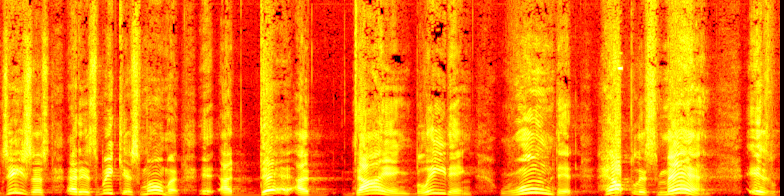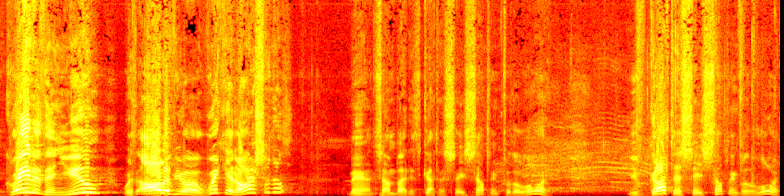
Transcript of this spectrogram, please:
Jesus, at his weakest moment, a, de- a dying, bleeding, wounded, helpless man is greater than you with all of your wicked arsenal? Man, somebody's got to say something for the Lord. You've got to say something for the Lord.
